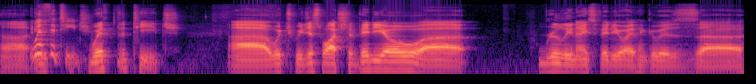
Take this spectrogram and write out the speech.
Uh, with in- the teach. with the teach, uh, which we just watched a video, uh, really nice video. I think it was uh,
